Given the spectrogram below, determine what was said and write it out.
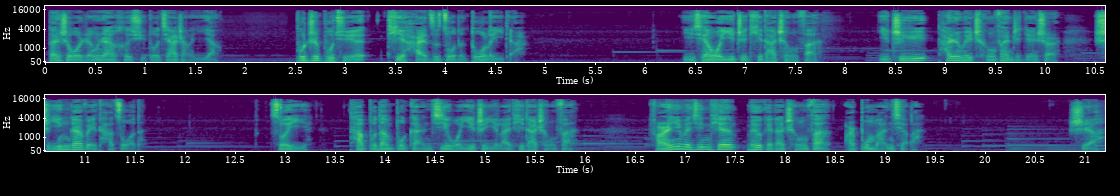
但是我仍然和许多家长一样，不知不觉替孩子做的多了一点以前我一直替他盛饭。以至于他认为盛饭这件事儿是应该为他做的，所以他不但不感激我一直以来替他盛饭，反而因为今天没有给他盛饭而不满起来。是啊，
